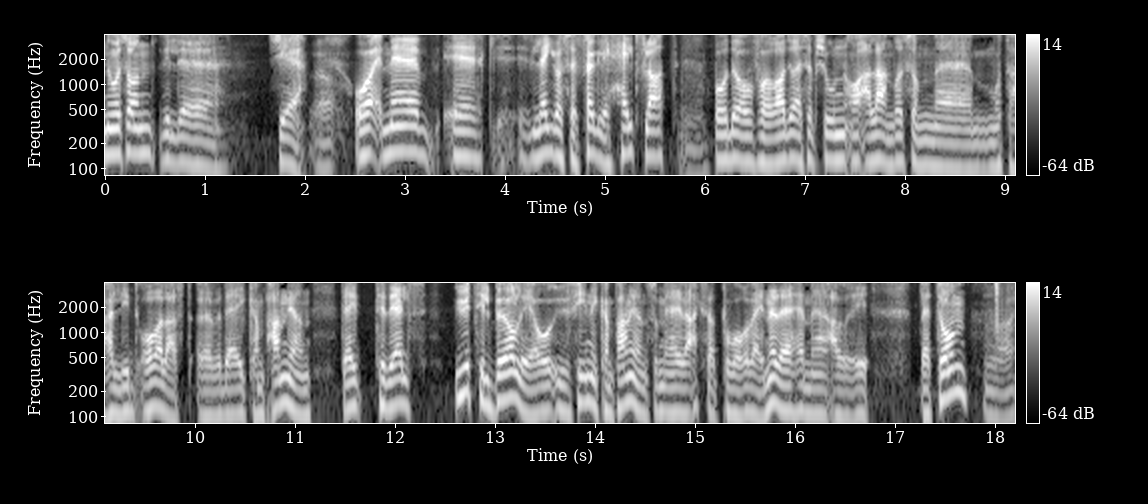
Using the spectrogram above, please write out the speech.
noe sånn ville skje. Og vi eh, legger oss selvfølgelig helt flat, både overfor Radioresepsjonen og alle andre som eh, måtte ha lidd overlast over de kampanjene. De til dels utilbørlige og ufine kampanjene som er iverksatt på våre vegne. Det har vi aldri bedt om. Nei.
